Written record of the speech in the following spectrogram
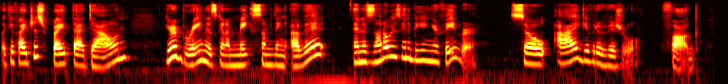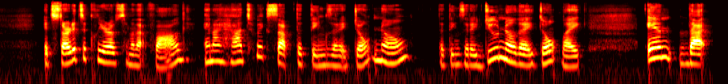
Like if I just write that down, your brain is going to make something of it and it's not always going to be in your favor. So I give it a visual fog it started to clear up some of that fog, and I had to accept the things that I don't know, the things that I do know that I don't like, and that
